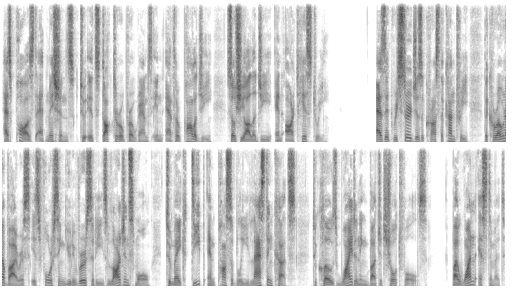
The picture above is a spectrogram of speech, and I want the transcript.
has paused admissions to its doctoral programs in anthropology, sociology, and art history. As it resurges across the country, the coronavirus is forcing universities, large and small, to make deep and possibly lasting cuts to close widening budget shortfalls. By one estimate,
